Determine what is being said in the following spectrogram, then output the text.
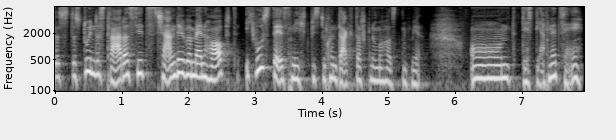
dass, dass du in der Strada sitzt, Schande über mein Haupt. Ich wusste es nicht, bis du Kontakt aufgenommen hast mit mir. Und das darf nicht sein.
